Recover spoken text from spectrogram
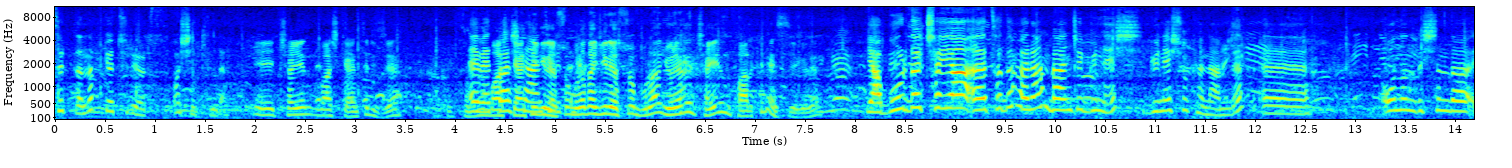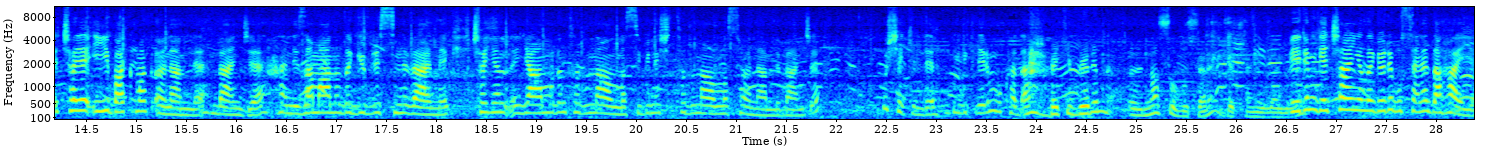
sırtlanıp götürüyoruz o şekilde. Ee, çayın başkenti Rize. Evet, başkenti başkenti Giresun. Rize. Burada Giresun. Burada yörenin çayın farkı ne size göre? Ya burada çaya e, tadı veren bence güneş. Güneş çok önemli. Ee, onun dışında çaya iyi bakmak önemli bence. Hani zamanında gübresini vermek, çayın yağmurun tadını alması, güneşin tadını alması önemli bence. Bu şekilde bildiklerim bu kadar. Peki verim e, nasıl bu sene geçen yıla göre? Verim geçen yıla göre bu sene daha iyi.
